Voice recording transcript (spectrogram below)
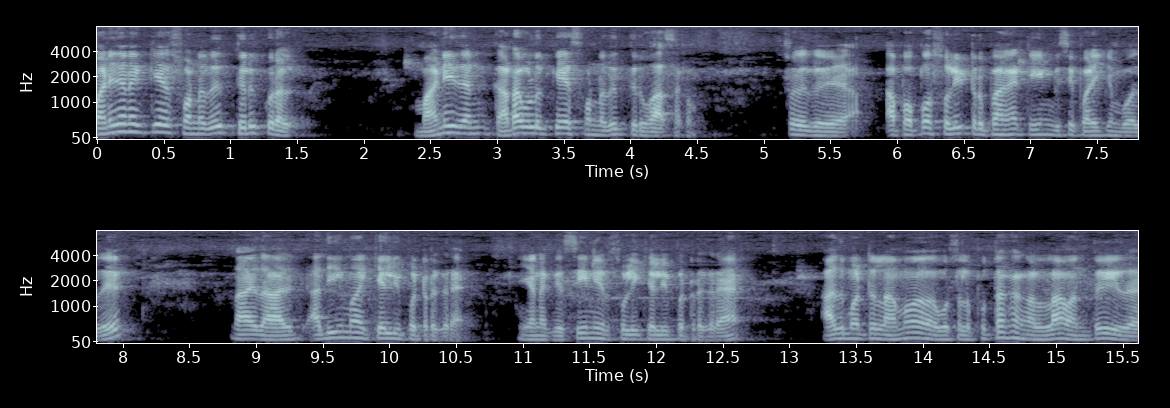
மனிதனுக்கே சொன்னது திருக்குறள். மனிதன் கடவுளுக்கே சொன்னது திருவாசகம். ஸோ இது அப்பப்போ சொல்லிகிட்டு இருப்பாங்க டிஎன்பிசி படிக்கும்போது. நான் இதை அதிகமாக கேள்விப்பட்டிருக்கிறேன். எனக்கு சீனியர் சொல்லி கேள்விப்பட்டிருக்கிறேன். அது மட்டும் இல்லாமல் ஒரு சில புத்தகங்கள்லாம் வந்து இதை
